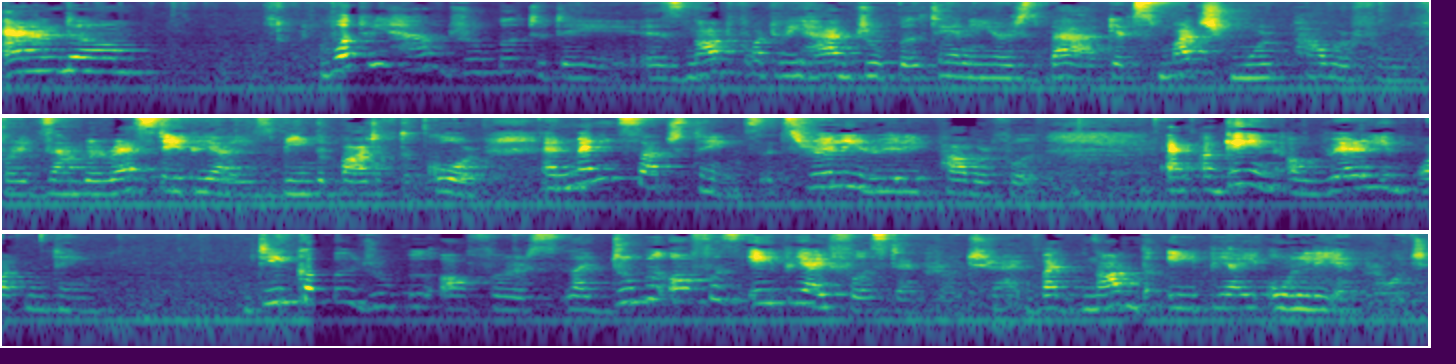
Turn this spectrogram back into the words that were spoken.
And um, what we have Drupal today is not what we had Drupal 10 years back. It's much more powerful. For example, REST APIs being the part of the core and many such things. It's really, really powerful. And again, a very important thing, decouple Drupal offers, like Drupal offers API first approach, right? But not the API only approach,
